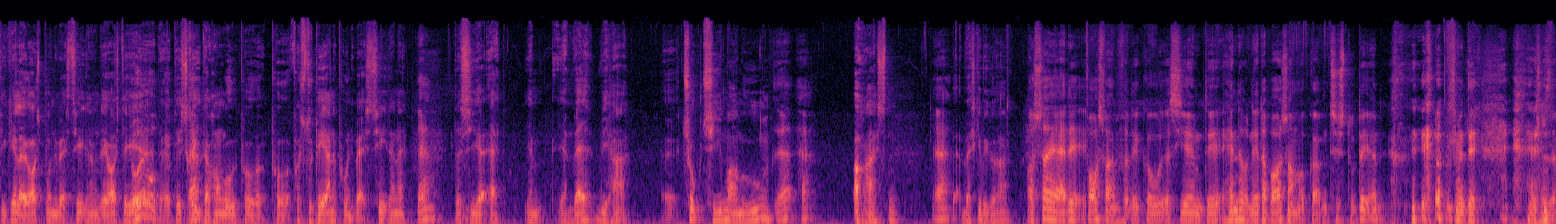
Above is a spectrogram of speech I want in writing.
Det gælder jo også på universiteterne. Det er også det, jo, jo. det skrig, ja. der kommer ud på, på, på studerende på universiteterne, ja. der siger, at jamen, jamen hvad, vi har øh, to timer om ugen, ja, ja. og resten Ja. Hvad skal vi gøre? Og så er det forsvaret for det går ud og siger, at det handler jo netop også om at gøre dem til studerende. Men det, altså,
